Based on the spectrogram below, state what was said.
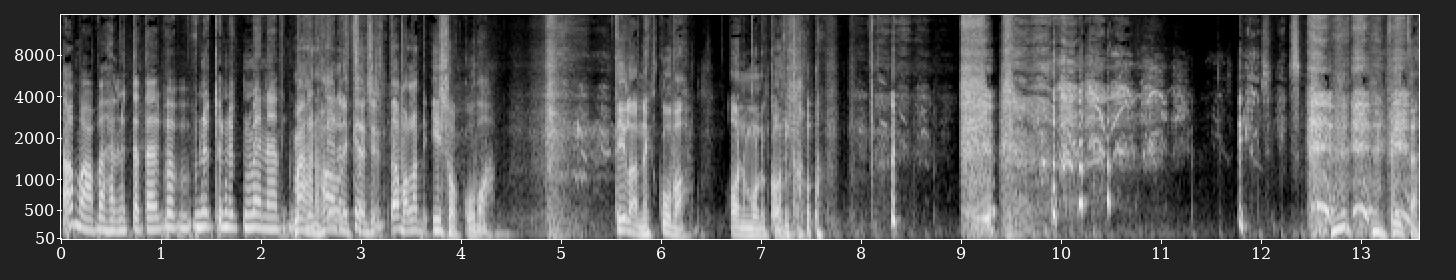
Avaa vähän nyt tätä. Nyt, nyt mennään... mähän niin hallitsen tiedätkö- siis tavallaan iso kuva. Tilannekuva on mun kontolla. Mitä?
